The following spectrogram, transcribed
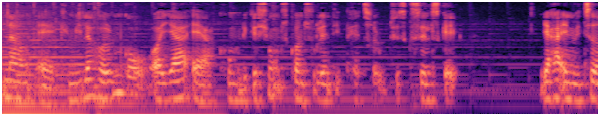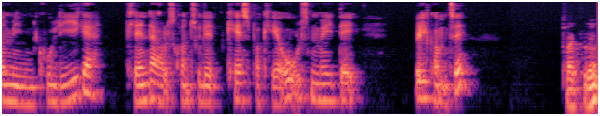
Mit navn er Camilla Holmgaard, og jeg er kommunikationskonsulent i Patriotisk Selskab. Jeg har inviteret min kollega, planteavlskonsulent Kasper Kjær Olsen med i dag. Velkommen til. Tak for det.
